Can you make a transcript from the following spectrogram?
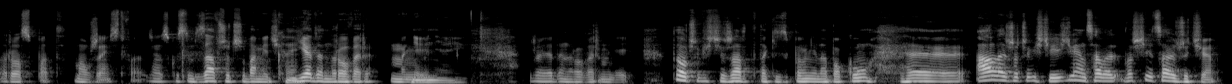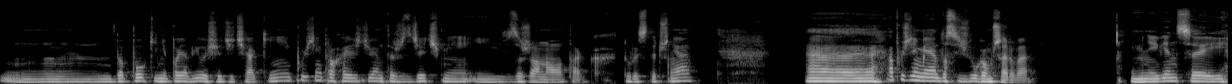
rozpad małżeństwa. W związku z tym zawsze trzeba mieć okay. jeden rower mniej. mniej. Że jeden rower mniej. To oczywiście żart taki zupełnie na boku, ale rzeczywiście jeździłem całe, właściwie całe życie, mm, dopóki nie pojawiły się dzieciaki. Później trochę jeździłem też z dziećmi i z żoną tak turystycznie. A później miałem dosyć długą przerwę. I mniej więcej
